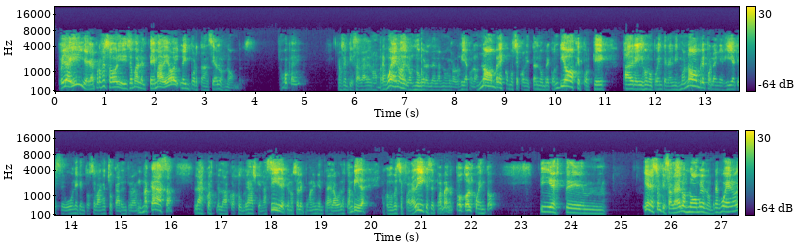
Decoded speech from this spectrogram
Estoy ahí, llega el profesor y dice, bueno, el tema de hoy, la importancia de los nombres. Ok. Entonces empieza a hablar de los nombres buenos, de los números, de la numerología con los nombres, cómo se conecta el nombre con Dios, que por qué padre e hijo no pueden tener el mismo nombre, por la energía que se une, que entonces van a chocar dentro de la misma casa, las, las costumbres ashkenazí, de que no se le ponen mientras el abuelo está en vida, las costumbres sefaradí, que se ponen, bueno, todo, todo el cuento. Y este, y en eso empieza a hablar de los nombres, nombres buenos,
